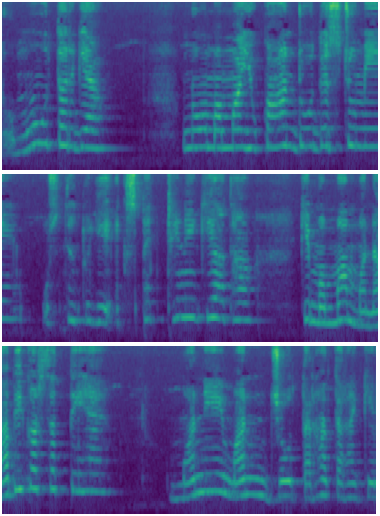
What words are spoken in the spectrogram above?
तो मुँह उतर गया। No mamma you can't do this to me उसने तो ये एक्सपेक्ट ही नहीं किया था कि मम्मा मना भी कर सकती हैं। मन ही मन जो तरह तरह के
